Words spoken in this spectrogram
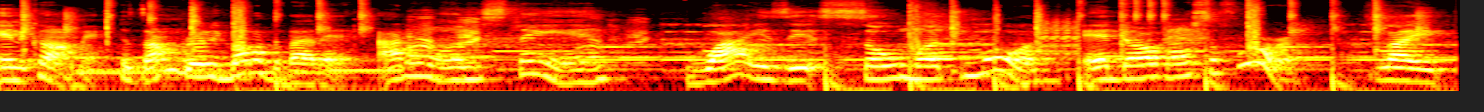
in the comment because I'm really bothered by that. I don't understand why is it so much more at doggone Sephora. Like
